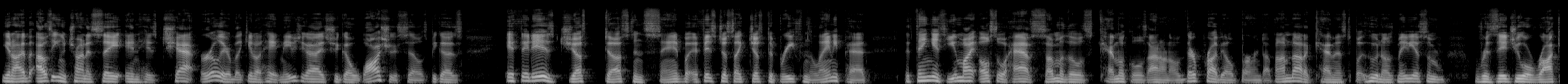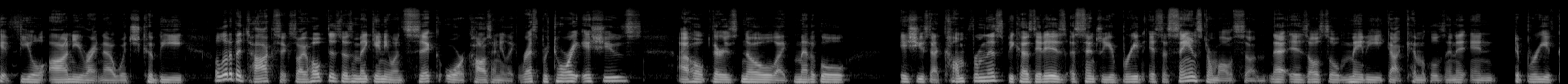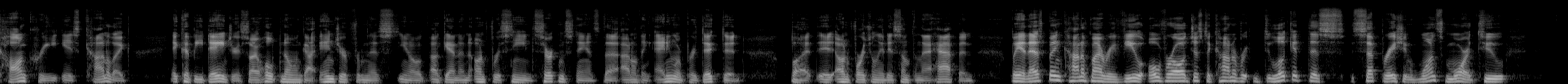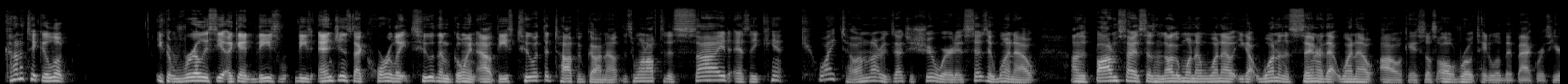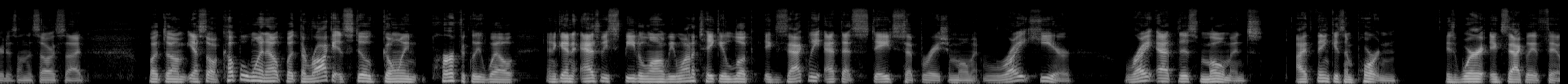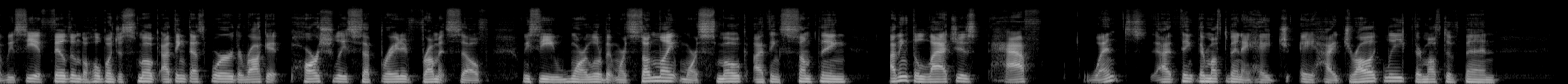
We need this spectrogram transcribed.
you know I, I was even trying to say in his chat earlier like you know hey maybe you guys should go wash yourselves because if it is just dust and sand but if it's just like just debris from the landing pad the thing is, you might also have some of those chemicals. I don't know. They're probably all burned up. And I'm not a chemist, but who knows? Maybe you have some residual rocket fuel on you right now, which could be a little bit toxic. So I hope this doesn't make anyone sick or cause any like respiratory issues. I hope there's no like medical issues that come from this because it is essentially you're breathing. It's a sandstorm all of a sudden that is also maybe got chemicals in it, and debris of concrete is kind of like it could be dangerous. So I hope no one got injured from this. You know, again, an unforeseen circumstance that I don't think anyone predicted but it unfortunately it is something that happened. But yeah, that's been kind of my review overall, just to kind of re- look at this separation once more to kind of take a look. You can really see again these these engines that correlate to them going out. These two at the top have gone out. This one off to the side, as you can't quite tell. I'm not exactly sure where it is. It says it went out. On the bottom side, it says another one that went out. You got one in the center that went out. Oh, okay, so it's all rotate a little bit backwards. Here it is on this other side. But um, yeah, so a couple went out, but the rocket is still going perfectly well. And again, as we speed along, we want to take a look exactly at that stage separation moment right here, right at this moment, I think is important, is where exactly it failed. We see it filled in a whole bunch of smoke. I think that's where the rocket partially separated from itself. We see more, a little bit more sunlight, more smoke. I think something, I think the latches half went. I think there must have been a, a hydraulic leak. There must have been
